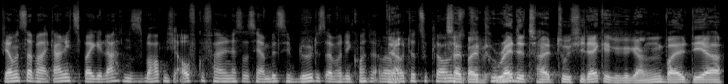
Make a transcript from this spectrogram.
wir haben uns aber gar nichts bei gedacht und es ist überhaupt nicht aufgefallen, dass das ja ein bisschen blöd ist, einfach den Content anderer Leute zu klauen. Ist halt bei. Reddit halt durch die Decke gegangen, weil der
